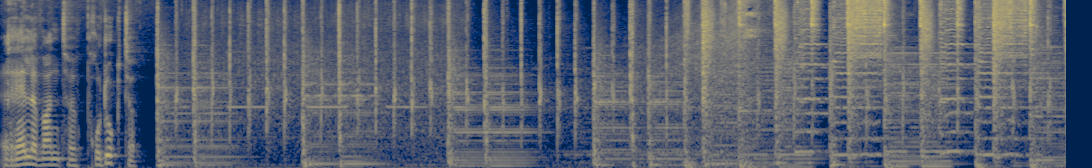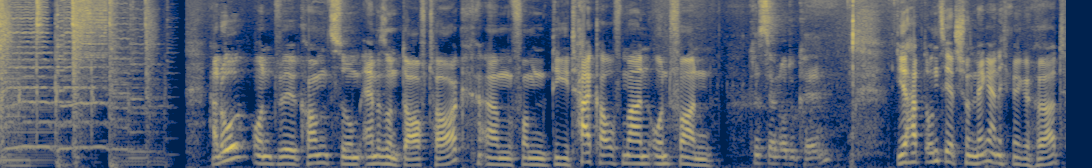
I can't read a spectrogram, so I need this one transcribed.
relevante Produkte. Hallo und willkommen zum Amazon Dorf Talk ähm, vom Digitalkaufmann und von Christian Otto Kellen. Ihr habt uns jetzt schon länger nicht mehr gehört,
